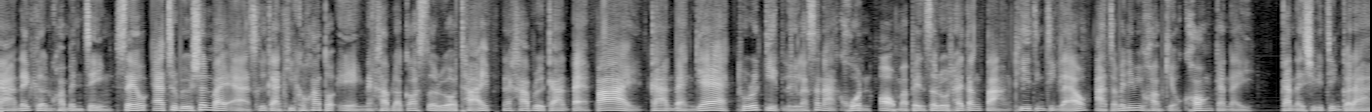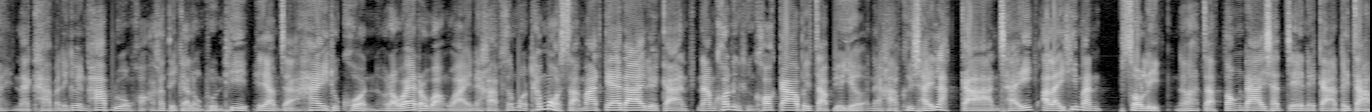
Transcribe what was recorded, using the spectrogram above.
การณ์ได้เกินความเป็นจริง self attribution bias คือการคิดเข้าข้างตัวเองนะครับแล้วก็ stereotype นะครับหรือการแปะป้าย การแบ่งแยกธุรกิจ หรือลักษณะคนออกมาเป็น stereotype ต่าง ๆ ที่จริง ๆ แล้วอาจจะไม่ได้มีความเกี่ยวข้องกันใน กันในชีวิตจริงก็ได้นะครับอันนี้ก็เป็นภาพรวมของอคติการลงทุนที่พยายามจะให้ทุกคนระแวดระวังไว้นะครับทั้งหมดทั้งหมดสามารถแก้ได้โดยการนำข้อ1ถึงข้อ 9 ไปจับเยอะๆนะครับคือใช้หลักการใช้อะไรที่มัน solid เนาะจับต้องได้ชัดเจนในการไปจับ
